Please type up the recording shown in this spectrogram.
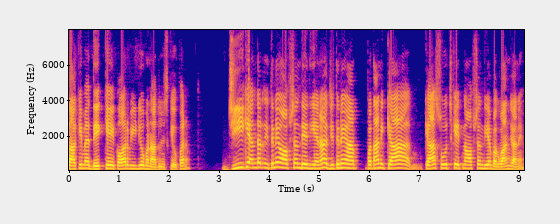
ताकि मैं देख के एक और वीडियो बना दूँ इसके ऊपर। जी के अंदर इतने ऑप्शन दे दिए ना, जितने आप पता नहीं क्या क्या सोच के इतना ऑप्शन दिया, भगवान जाने।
